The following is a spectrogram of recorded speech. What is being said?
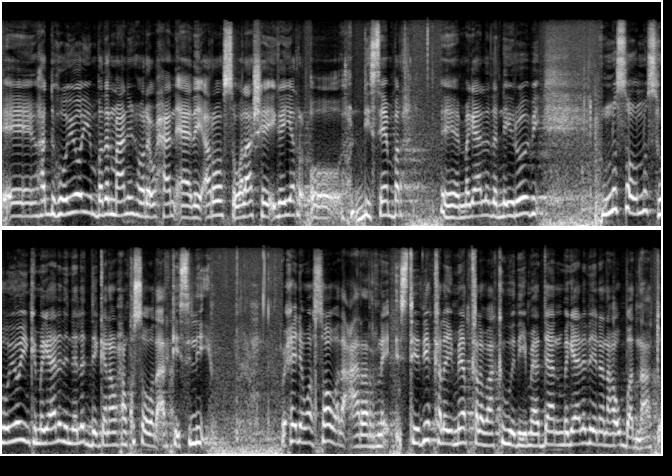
hadda hooyooyin badan maalin hore waxaan aaday aroos walaashay iga yar oo disembar magaalada nairobi. Nusow nus hooyooyinka magaalada nala deganaa waxaan ku soo wada arkay islii waxay dheen waa soo wada cararnay isteedyo kale iyo meel kale waa ka wada yimaadaan magaaladeennana ha u badnaato.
